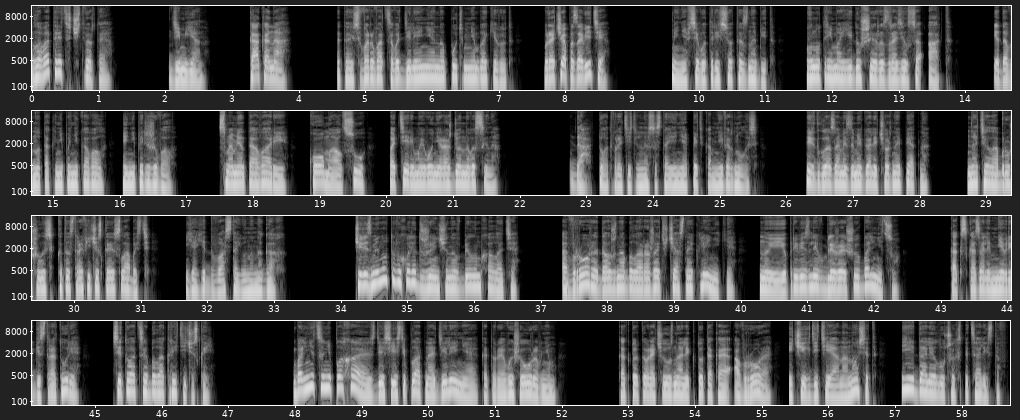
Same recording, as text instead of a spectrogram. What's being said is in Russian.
Глава 34. Демьян. «Как она?» Пытаюсь ворваться в отделение, но путь мне блокируют. «Врача позовите!» Меня всего трясет и знобит. Внутри моей души разразился ад. Я давно так не паниковал и не переживал. С момента аварии, комы, алсу, потери моего нерожденного сына. Да, то отвратительное состояние опять ко мне вернулось. Перед глазами замигали черные пятна. На тело обрушилась катастрофическая слабость. Я едва стою на ногах. Через минуту выходит женщина в белом халате. Аврора должна была рожать в частной клинике, но ее привезли в ближайшую больницу. Как сказали мне в регистратуре, ситуация была критической. Больница неплохая, здесь есть и платное отделение, которое выше уровнем. Как только врачи узнали, кто такая Аврора и чьих детей она носит, ей дали лучших специалистов.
